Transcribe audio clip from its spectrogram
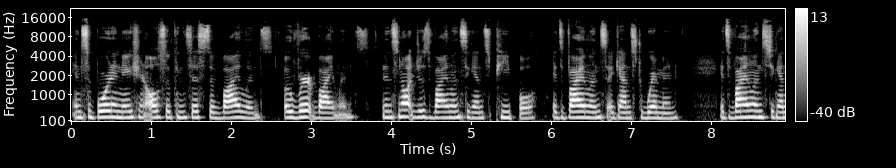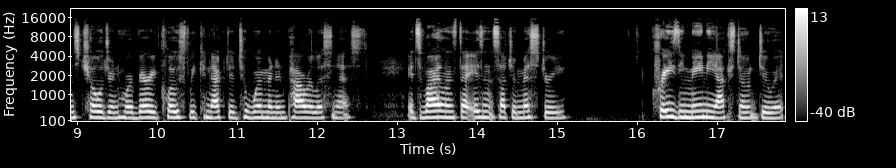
Insubordination also consists of violence, overt violence, and it's not just violence against people, it's violence against women. It's violence against children who are very closely connected to women in powerlessness. It's violence that isn't such a mystery. Crazy maniacs don't do it.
